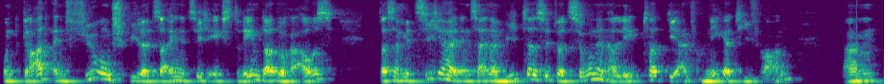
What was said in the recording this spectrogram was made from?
Und gerade ein Führungsspieler zeichnet sich extrem dadurch aus, dass er mit Sicherheit in seiner Vita Situationen erlebt hat, die einfach negativ waren. Ähm,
